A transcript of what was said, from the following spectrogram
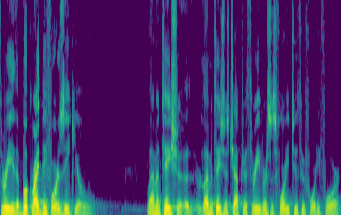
3, the book right before Ezekiel. Lamentation, uh, Lamentations chapter 3, verses 42 through 44,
